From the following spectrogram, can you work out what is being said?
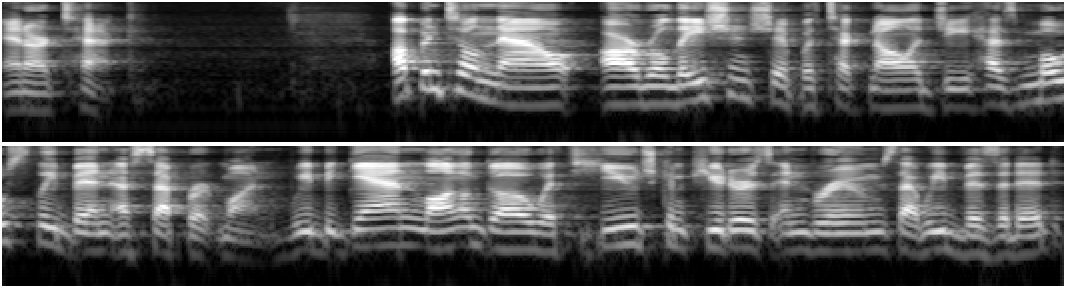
and our tech. Up until now, our relationship with technology has mostly been a separate one. We began long ago with huge computers in rooms that we visited,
